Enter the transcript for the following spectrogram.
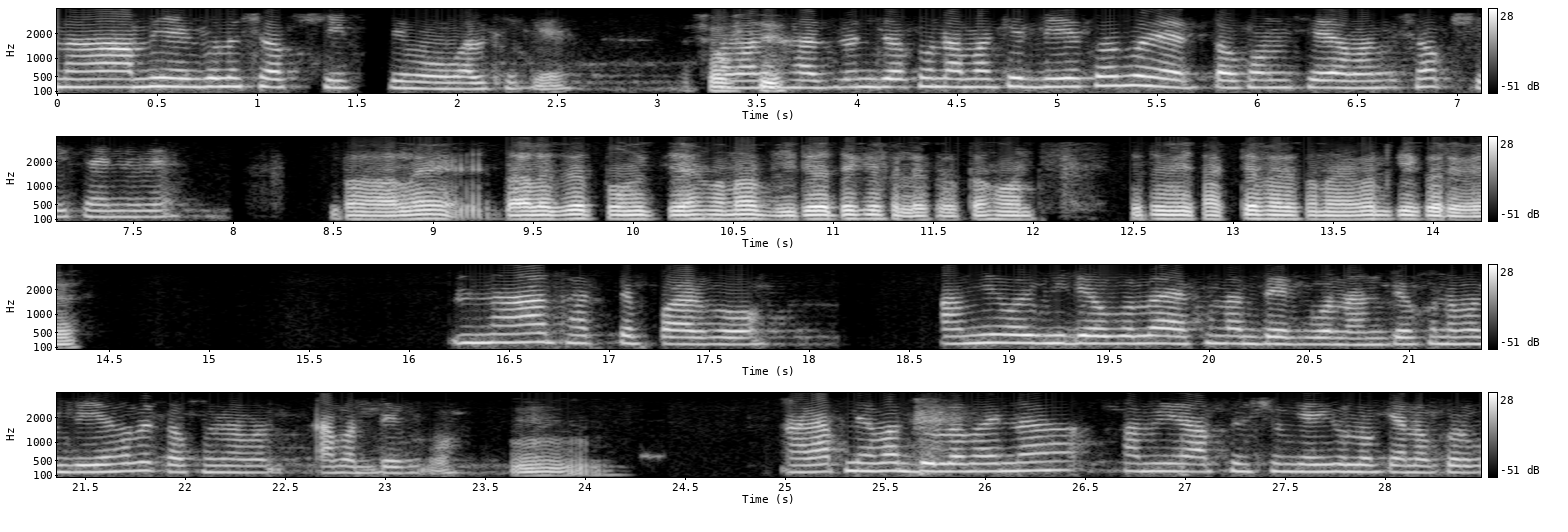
না আমি এগুলো সব শিখছি মোবাইল থেকে। সব আমার শি- হাজবেন্ড যখন আমাকে বিয়ে করবে তখন সে আমাকে সব শিখাই নেবে। তাহলে তাহলে যে তুমি যে এখনও ভিডিও দেখে ফেলেছো? তখন তুমি থাকতে পারছ না। এখন কি করবে? না থাকতে পারব। আমি ওই ভিডিওগুলো এখন আর দেখব না। যখন আমার বিয়ে হবে তখন আবার আবার দেখব। আর আপনি আমার দুলাভাই না আমি আপনার সঙ্গে এগুলো কেন করব?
